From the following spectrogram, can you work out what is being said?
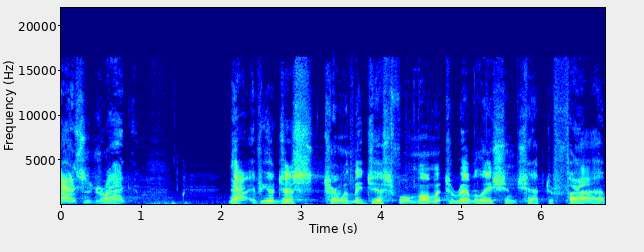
as a dragon. Now, if you'll just turn with me just for a moment to Revelation chapter 5.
